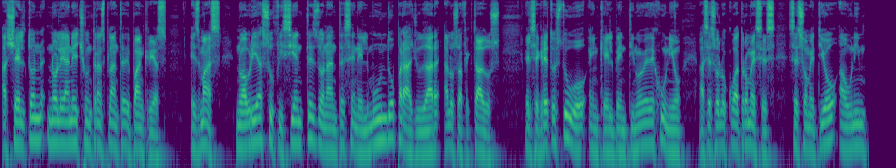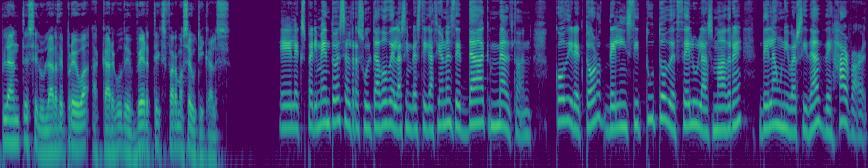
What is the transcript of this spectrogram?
A Shelton no le han hecho un trasplante de páncreas. Es más, no habría suficientes donantes en el mundo para ayudar a los afectados. El secreto estuvo en que el 29 de junio, hace solo cuatro meses, se sometió a un implante celular de prueba a cargo de Vertex Pharmaceuticals. El experimento es el resultado de las investigaciones de Doug Melton, codirector del Instituto de Células Madre de la Universidad de Harvard,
